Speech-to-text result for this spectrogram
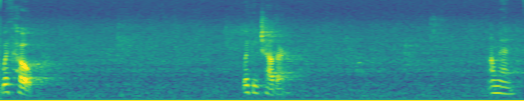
with hope, with each other. Amen.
